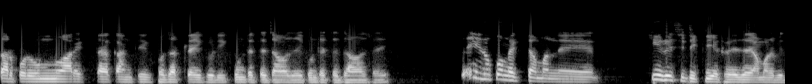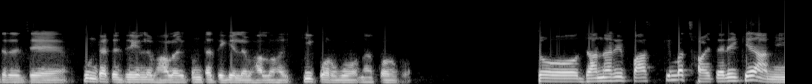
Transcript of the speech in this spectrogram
তারপরে অন্য আরেকটা কান্ট্রি খোঁজার ট্রাই করি, কোনটাতে যাওয়া যায়, কোনটাতে যাওয়া যায়। তো এইরকম একটা মানে কিউরিয়াসিটি ক্রিয়েট হয়ে যায় আমার ভিতরে যে কোনটাতে যে গেলে ভালো হয়, কোনটাতে গেলে ভালো হয়, কি করব, না করব। তো জানুয়ারি পাঁচ কিংবা ছয় তারিখে আমি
